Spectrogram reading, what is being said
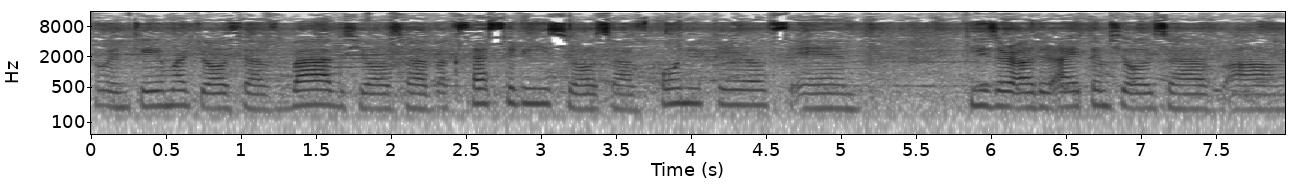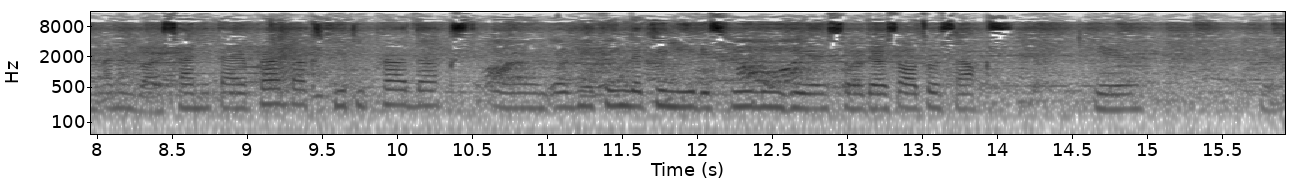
So in Kmart, you also have bags, you also have accessories, you also have ponytails, and these are other items. You also have um, ba, sanitary products, beauty products, and everything that you need is really here. So there's also socks here. here.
